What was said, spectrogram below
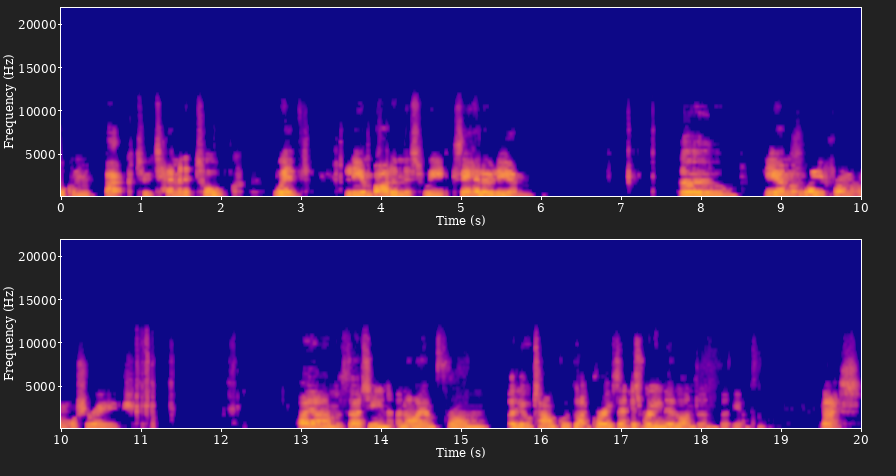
welcome back to 10 Minute Talk with Liam Barden this week. Say hello, Liam. Hello. Liam, where are you from and what's your age? I am 13 and I am from a little town called like Gravesend. It's really near London, but yeah. Nice.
